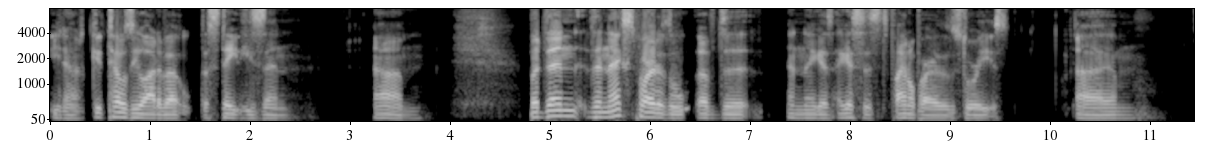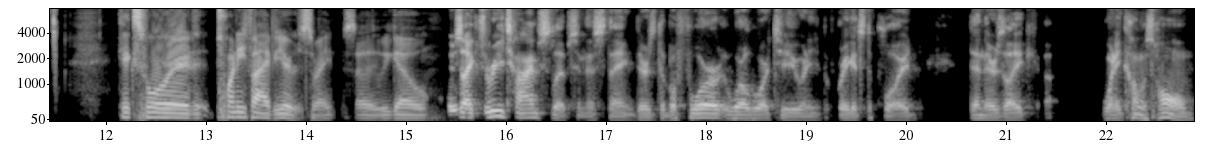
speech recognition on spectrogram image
You know, it tells you a lot about the state he's in. Um, but then the next part of the of the and I guess I guess this final part of the story is, um, kicks forward 25 years, right? So we go. There's like three time slips in this thing. There's the before World War II and he, before he gets deployed. Then there's like when he comes home,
